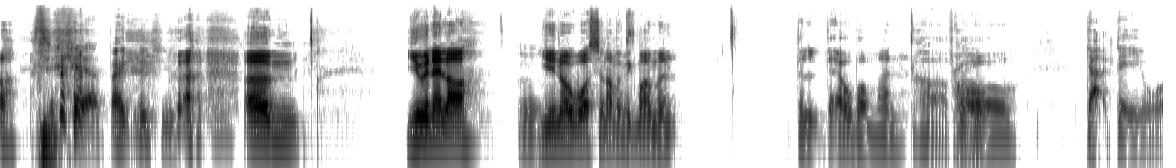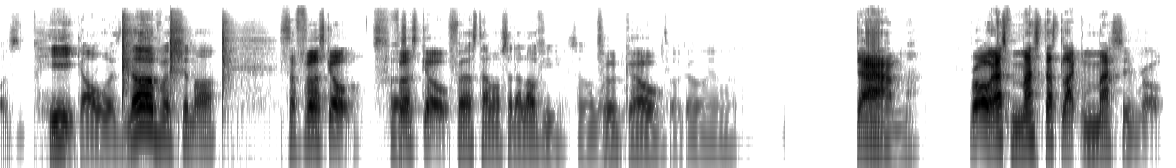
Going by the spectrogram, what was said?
Oh. yeah, big, big tune. Um, you and Ella, Mm. you know what's another big moment? The the album, man. Oh, bro. Bro. That day was peak. I was nervous, you know. It's the first girl. First, First- girl First time I've said I love you. So I'm to a like, girl. to a girl, yeah. Damn, bro, that's mass. That's like massive, bro.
